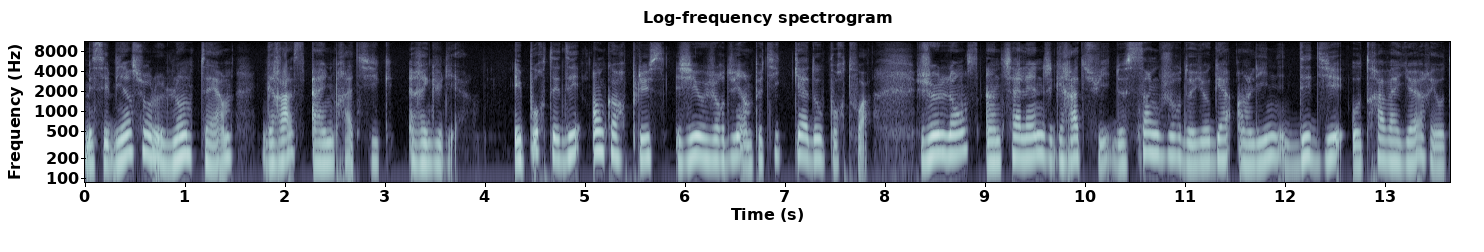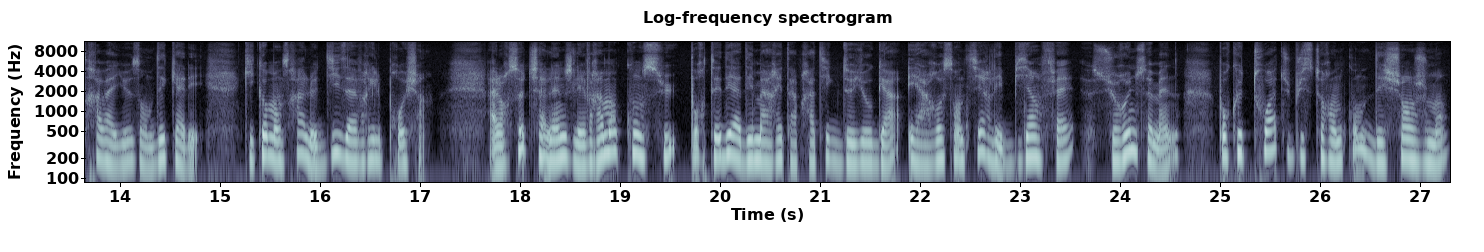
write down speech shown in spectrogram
mais c'est bien sur le long terme grâce à une pratique régulière. Et pour t'aider encore plus, j'ai aujourd'hui un petit cadeau pour toi. Je lance un challenge gratuit de 5 jours de yoga en ligne dédié aux travailleurs et aux travailleuses en décalé, qui commencera le 10 avril prochain. Alors ce challenge, l'est vraiment conçu pour t'aider à démarrer ta pratique de yoga et à ressentir les bienfaits sur une semaine pour que toi, tu puisses te rendre compte des changements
